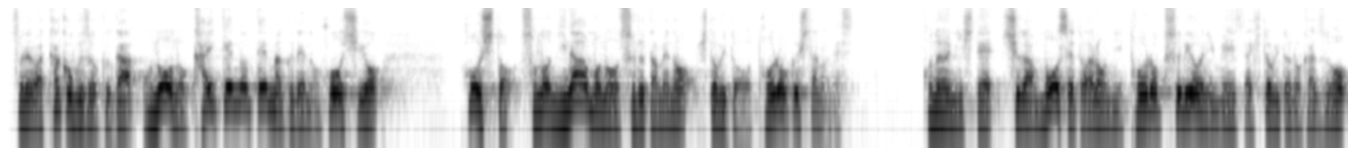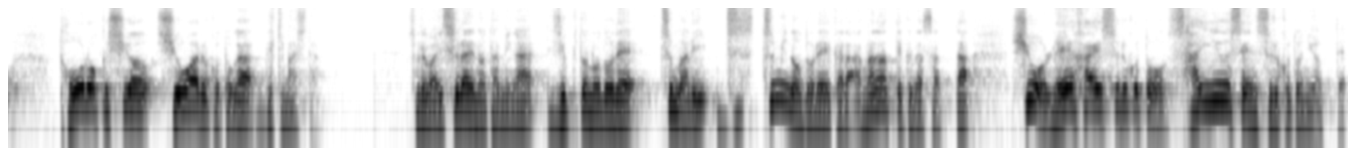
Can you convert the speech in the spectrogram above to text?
それは各部族がおのおの会見の天幕での奉仕を奉仕とその担うものをするための人々を登録したのです。このようにして主がモーセとアロンに登録するように命じた人々の数を登録し終わることができました。それはイスラエルの民がエジプトの奴隷つまり罪の奴隷からあがなってくださった主を礼拝することを最優先することによって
